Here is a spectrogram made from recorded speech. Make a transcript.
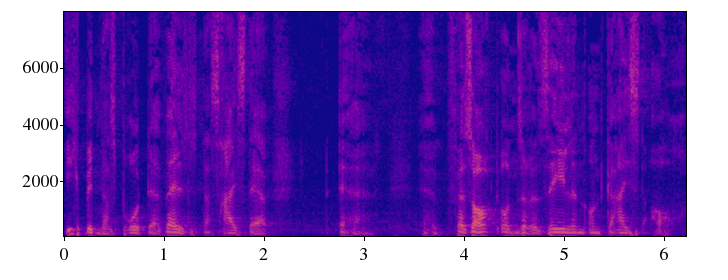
ich bin das Brot der Welt. Das heißt, er, er, er versorgt unsere Seelen und Geist auch.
